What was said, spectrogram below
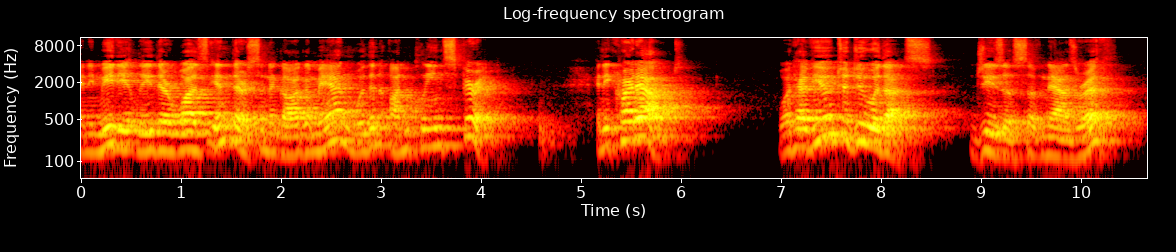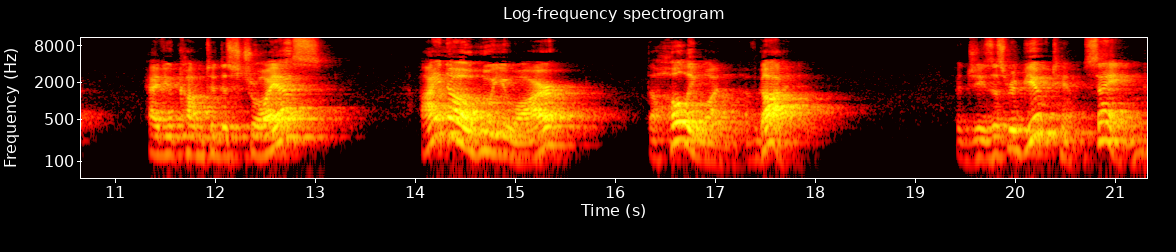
And immediately there was in their synagogue a man with an unclean spirit. And he cried out, What have you to do with us, Jesus of Nazareth? Have you come to destroy us? I know who you are, the Holy One of God. But Jesus rebuked him, saying,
